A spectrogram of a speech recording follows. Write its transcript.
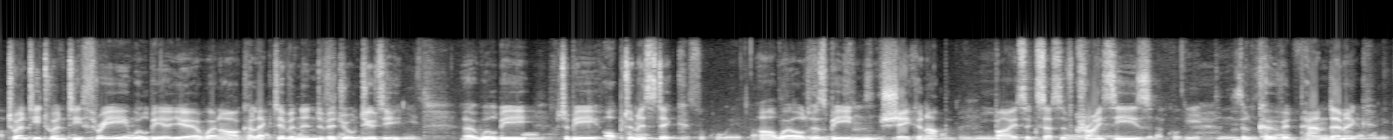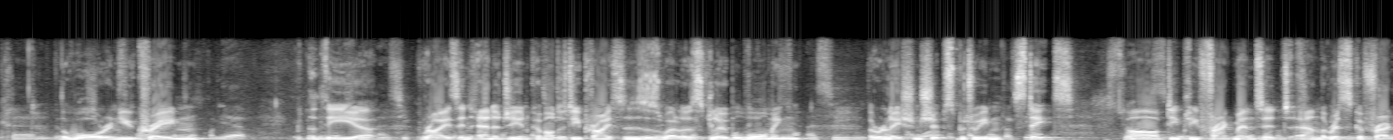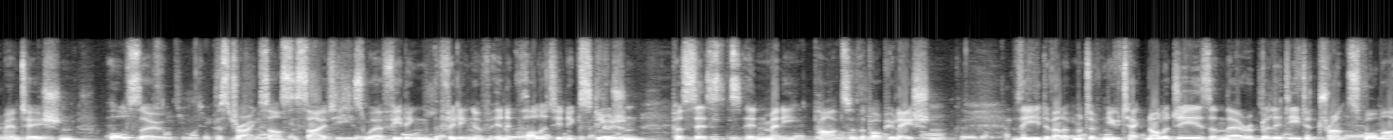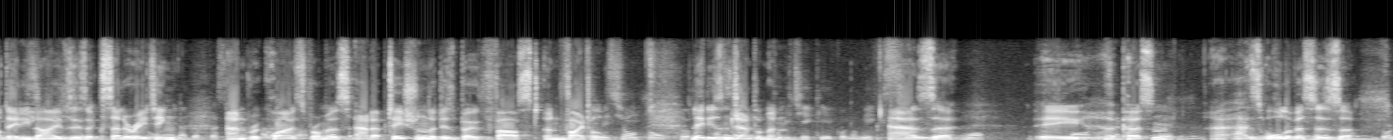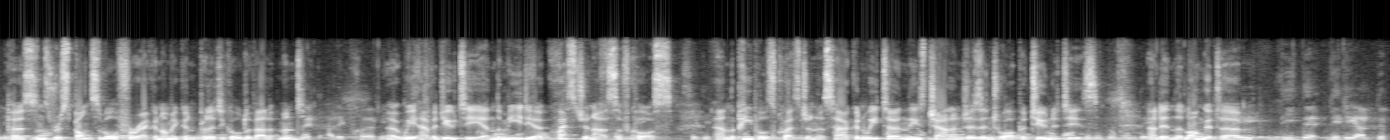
2023 will be a year when our collective and individual duty uh, will be to be optimistic. Our world has been shaken up by successive crises, the COVID pandemic, the war in Ukraine, the uh, rise in energy and commodity prices, as well as global warming. The relationships between states are deeply fragmented, and the risk of fragmentation also strikes our societies, where feeling, the feeling of inequality and exclusion persists in many parts of the population. The development of new technologies and their ability to transform our daily lives is accelerating and requires from us adaptation that is both fast and vital. Ladies and gentlemen, as uh, a person, uh, as all of us, as uh, persons responsible for economic and political development, uh, we have a duty, and the media question us, of course, and the peoples question us. How can we turn these challenges into opportunities? And in the longer term,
